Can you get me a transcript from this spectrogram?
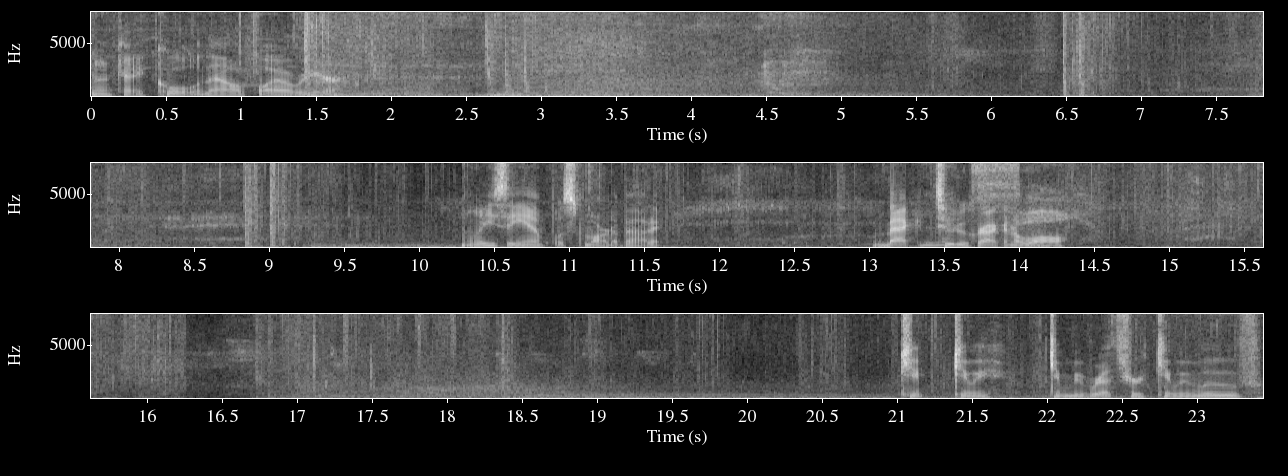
Okay, cool. Now fly over here. Least the imp was smart about it. Back into the crack in the wall. Can, can we can we retro? Can we move?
